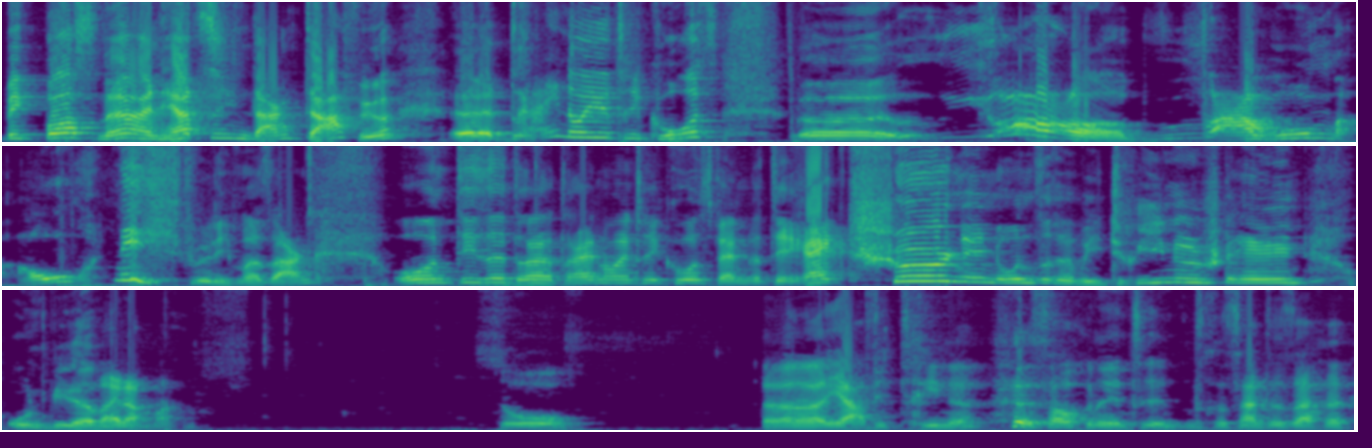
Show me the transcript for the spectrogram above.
Big Boss, ne? Einen herzlichen Dank dafür. Äh, drei neue Trikots. Äh, ja, warum auch nicht, würde ich mal sagen. Und diese drei, neuen Trikots werden wir direkt schön in unsere Vitrine stellen und wieder weitermachen. So. Äh, ja, Vitrine. ist auch eine inter interessante Sache.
